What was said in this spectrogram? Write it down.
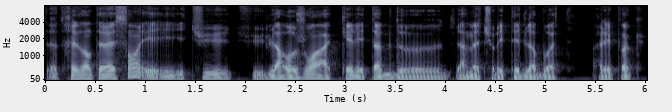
C'est très intéressant. Et, tu, tu l'as rejoint à quelle étape de, la maturité de la boîte à l'époque?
